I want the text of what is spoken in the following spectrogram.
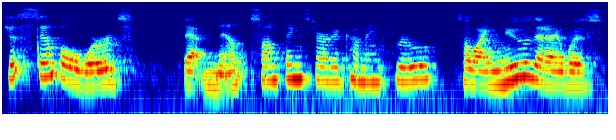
just simple words that meant something started coming through. So I knew that I was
